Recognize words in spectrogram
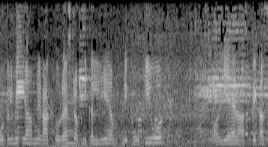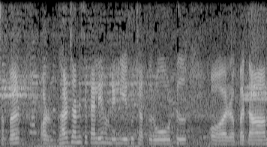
होटल में किया हमने रात को रेस्ट अब निकल लिए हम अपने घर की ओर। और, और यह है रास्ते का सफ़र। और घर जाने से पहले हमने लिए कुछ अखरोट और बादाम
